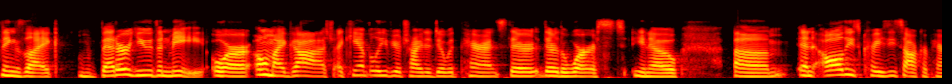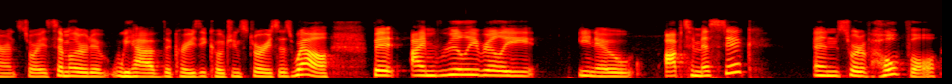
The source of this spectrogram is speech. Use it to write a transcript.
things like better you than me or oh my gosh i can't believe you're trying to deal with parents. They're they're the worst you know? Um, and all these crazy soccer parent stories similar to we have the crazy coaching stories as well. But i'm really really you know optimistic and sort of hopeful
